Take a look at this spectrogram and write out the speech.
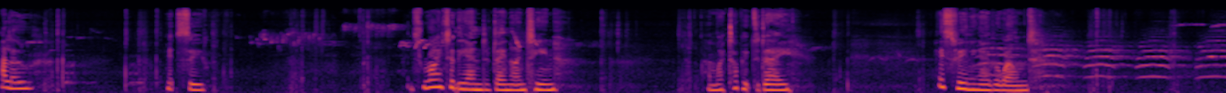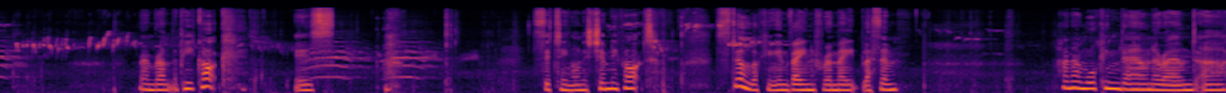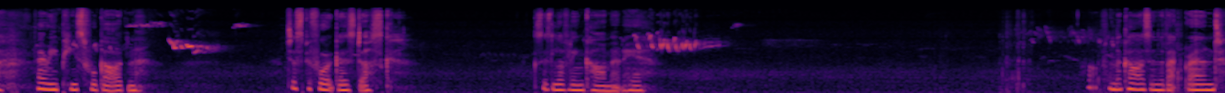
Hello, it's Sue. It's right at the end of day 19, and my topic today is feeling overwhelmed. Rembrandt the peacock is sitting on his chimney pot, still looking in vain for a mate, bless him and I'm walking down around a very peaceful garden just before it goes dusk because it's lovely and calm out here. Apart from the cars in the background.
